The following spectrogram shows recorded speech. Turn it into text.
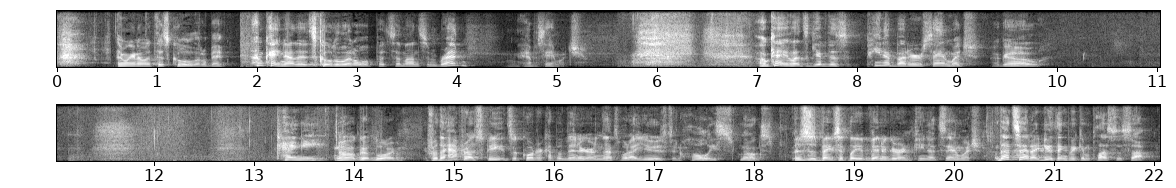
Then we're gonna let this cool a little bit. Okay, now that it's cooled a little, we'll put some on some bread and have a sandwich. Okay, let's give this peanut butter sandwich a go. tangy. Oh, good lord. For the half recipe, it's a quarter cup of vinegar, and that's what I used, and holy smokes. This is basically a vinegar and peanut sandwich. That said, I do think we can plus this up.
